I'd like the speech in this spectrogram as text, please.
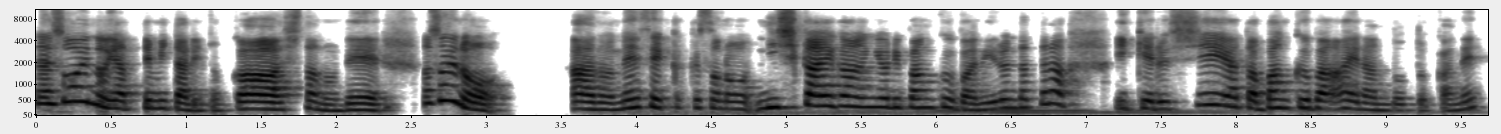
でそういうのをやってみたりとかしたので、まあそういうのあのね、せっかくその西海岸よりバンクーバーにいるんだったら行けるし、あとはバンクーバーアイランドとかね、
